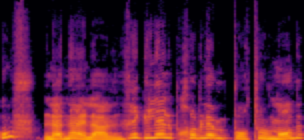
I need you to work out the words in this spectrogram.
ouf, Lana, elle a réglé le problème pour tout le monde.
